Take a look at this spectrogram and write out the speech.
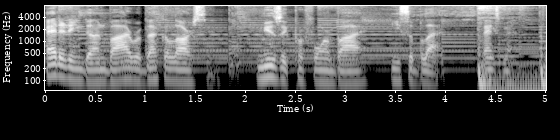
Editing done by Rebecca Larson. Music performed by Issa Black. Thanks, man.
